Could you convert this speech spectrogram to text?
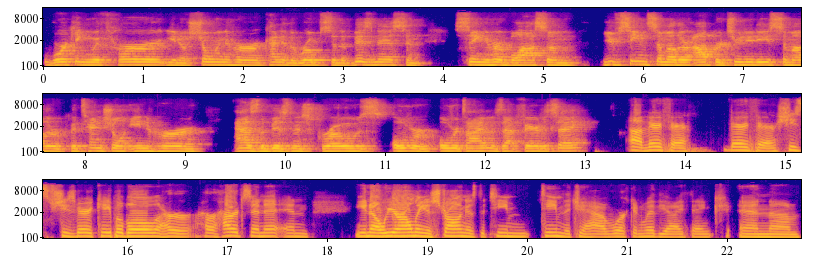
working with her, you know, showing her kind of the ropes of the business and seeing her blossom, you've seen some other opportunities, some other potential in her as the business grows over over time. Is that fair to say? Uh, very fair very fair. She's she's very capable. Her her heart's in it, and you know you're only as strong as the team team that you have working with you. I think, and um,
